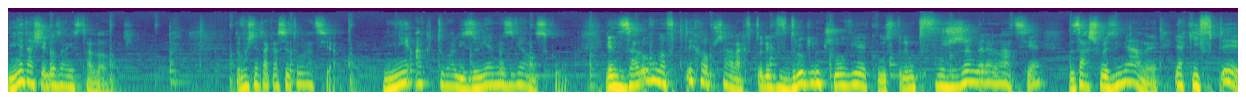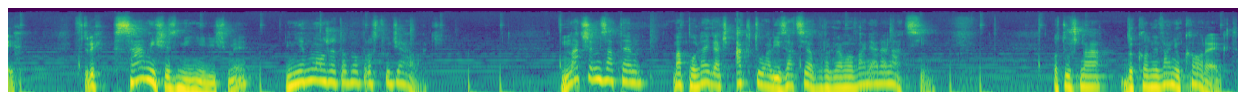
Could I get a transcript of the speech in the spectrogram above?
nie da się go zainstalować. To właśnie taka sytuacja. Nie aktualizujemy związku. Więc zarówno w tych obszarach, w których w drugim człowieku, z którym tworzymy relacje, zaszły zmiany, jak i w tych, w których sami się zmieniliśmy, nie może to po prostu działać. Na czym zatem ma polegać aktualizacja oprogramowania relacji? Otóż na dokonywaniu korekt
